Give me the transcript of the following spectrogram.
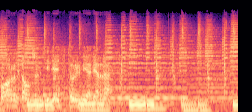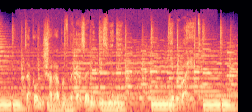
Вор должен сидеть в тюрьме, верно? Запомни, Шарапов, наказание без вины не бывает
